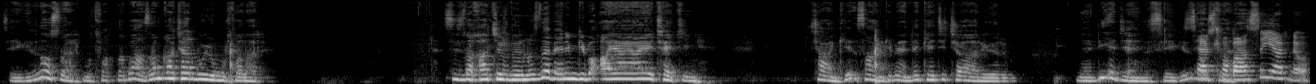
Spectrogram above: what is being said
Sevgili dostlar mutfakta bazen kaçar bu yumurtalar. Siz de kaçırdığınızda benim gibi ay ay ay çekin. Sanki sanki ben de keçi çağırıyorum. Ne diyeceğiniz sevgili Sen dostlar? çobansı yer ne o?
